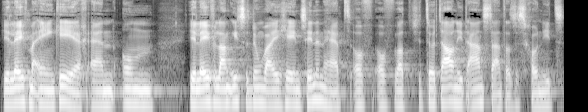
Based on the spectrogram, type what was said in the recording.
je leeft maar één keer en om je leven lang iets te doen waar je geen zin in hebt of, of wat je totaal niet aanstaat, dat is gewoon niet,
